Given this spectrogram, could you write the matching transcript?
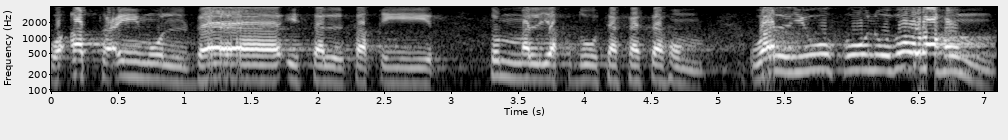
وأطعموا البائس الفقير. ثم ليقضوا تفثهم وليوفوا نذورهم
